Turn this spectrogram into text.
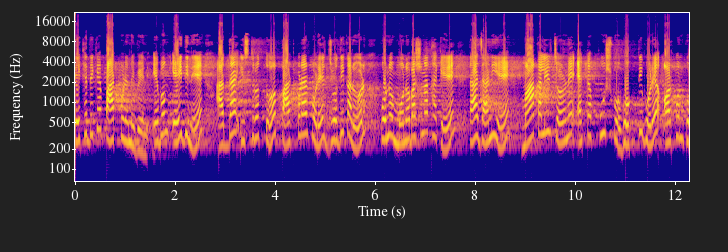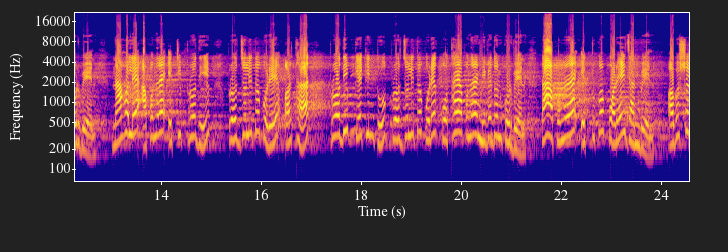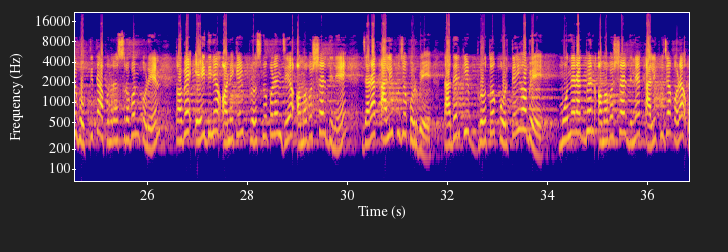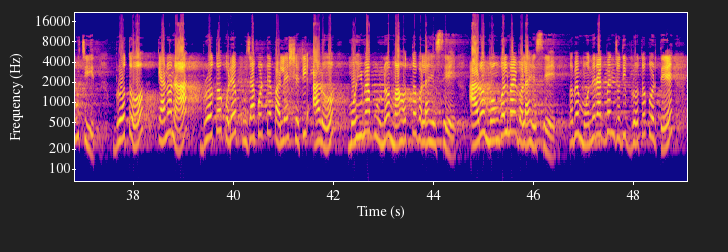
দেখে দেখে পাঠ করে নেবেন এবং এই দিনে আদ্যা স্তোত্র পাঠ করার পরে যদি কারোর কোনো মনোবাসনা থাকে, তা জানিয়ে মা কালীর চরণে একটা পুষ্প ভক্তি ভরে অর্পণ করবেন। না হলে আপনারা একটি প্রদীপ প্রজ্বলিত করে, অর্থাৎ প্রদীপকে কিন্তু প্রজ্বলিত করে কোথায় আপনারা নিবেদন করবেন, তা আপনারা একটুকু পরেই জানবেন। অবশ্যই ভক্তিতে আপনারা শ্রবণ করেন। তবে এই দিনে অনেকেই প্রশ্ন করেন যে, অমাবস্যার দিনে যারা কালী পুজো করবে, তাদের কি ব্রত করতেই হবে? মনে রাখবেন, অমাবস্যার দিনে কালী পূজা করা উচিত। ব্রত কেননা, ব্রত করে পূজা করতে পারলে সেটি আরও মহিমাপূর্ণ মাহাত্ম বলা হয়েছে, আরও মঙ্গলময় বলা হয়েছে। তবে মনে রাখবেন, যদি ব্রত করতে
